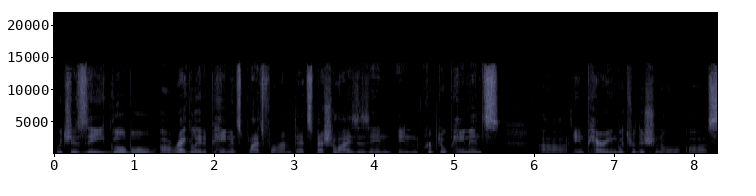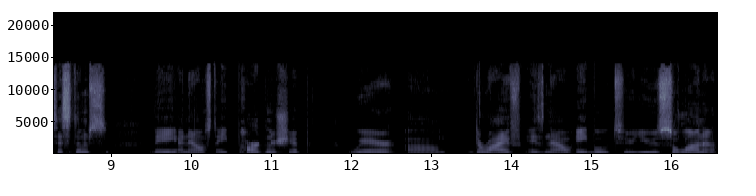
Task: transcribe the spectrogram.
which is a global uh, regulated payments platform that specializes in, in crypto payments uh, in pairing with traditional uh, systems. They announced a partnership where um, Deriv is now able to use Solana,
